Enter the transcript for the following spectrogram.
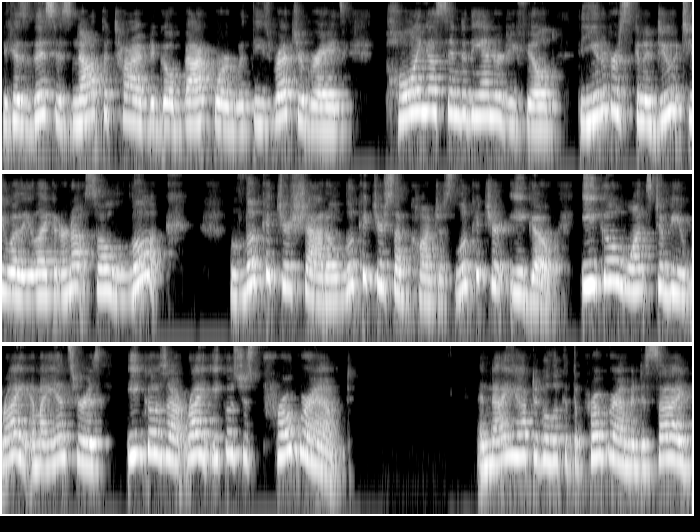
Because this is not the time to go backward with these retrogrades pulling us into the energy field. The universe is going to do it to you whether you like it or not. So look Look at your shadow, look at your subconscious, look at your ego. Ego wants to be right. And my answer is ego's not right. Ego's just programmed. And now you have to go look at the program and decide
